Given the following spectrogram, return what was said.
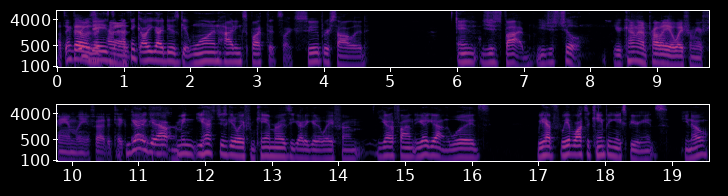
I think that 30 was days. kinda, I think all you gotta do is get one hiding spot that's like super solid, and you just vibe. You just chill. you're kind of probably away from your family. If I had to take, You gotta get out. I mean, you have to just get away from cameras. You gotta get away from. You gotta find. You gotta get out in the woods. We have we have lots of camping experience. You know,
